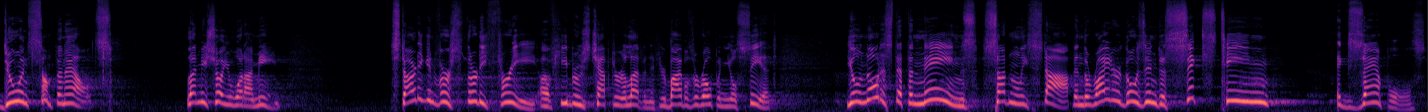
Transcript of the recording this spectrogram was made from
doing something else. Let me show you what I mean. Starting in verse 33 of Hebrews chapter 11, if your Bibles are open, you'll see it you'll notice that the names suddenly stop, and the writer goes into 16 examples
